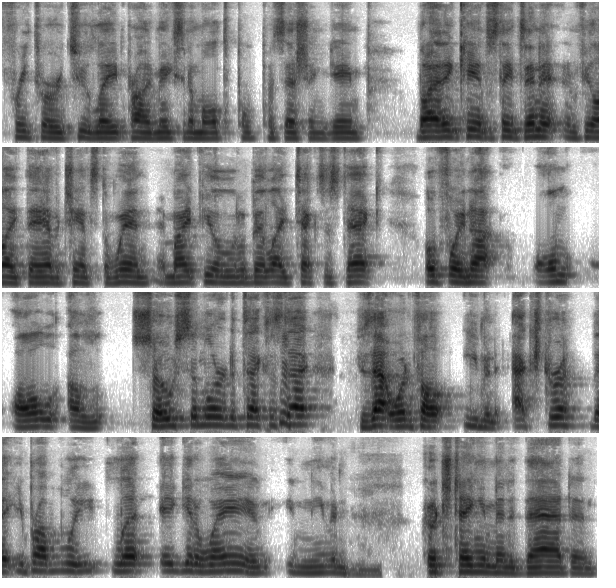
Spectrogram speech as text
free throw too late probably makes it a multiple possession game. But I think Kansas State's in it and feel like they have a chance to win. It might feel a little bit like Texas Tech. Hopefully, not all, all uh, so similar to Texas hmm. Tech because that one felt even extra that you probably let it get away. And, and even mm-hmm. Coach Tang admitted that. And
